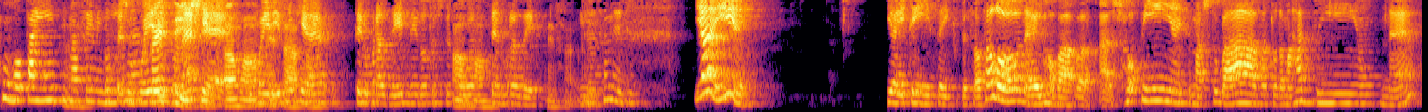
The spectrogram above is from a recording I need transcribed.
com roupa íntima feminina. Ou seja, o voyeurismo, né? Que é, aham, o voyeurismo que é ter o prazer vendo outras pessoas Aham. tendo prazer. Exato. né? Isso mesmo. E aí, e aí tem isso aí que o pessoal falou, né? Ele roubava as roupinhas, se masturbava, todo amarradinho, né?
